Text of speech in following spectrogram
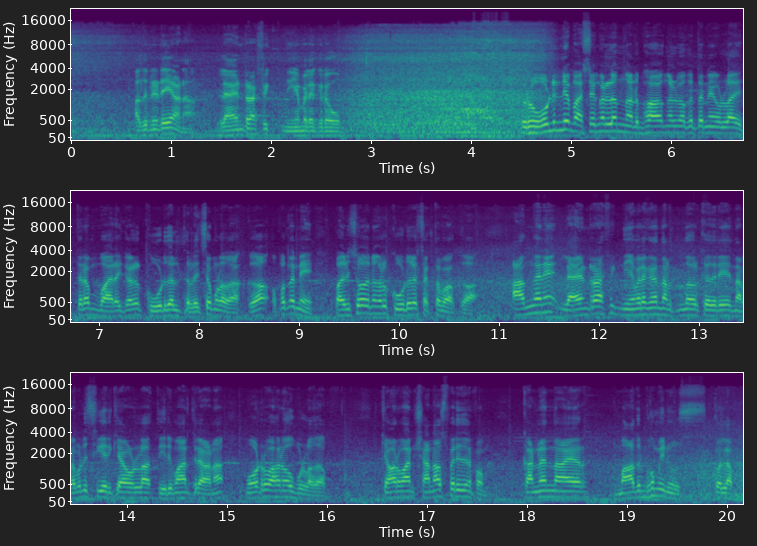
അതിനിടെയാണ് ലൈൻ ട്രാഫിക് നിയമലംഘനവും. റോഡിന്റെ വശങ്ങളിലും നടുഭാഗങ്ങളിലും ഒക്കെ തന്നെയുള്ള ഇത്തരം വരകൾ കൂടുതൽ തെളിച്ചമുള്ളതാക്കുക. ഒപ്പം തന്നെ പരിശോധനകൾ കൂടുതൽ ശക്തമാക്കുക. അങ്ങനെ ലൈൻ ട്രാഫിക് നിയമലംഘനം നടത്തുന്നവർക്കെതിരെ നടപടി സ്വീകരിക്കാനുള്ള തീരുമാനത്തിലാണ് മോട്ടോർ വാഹന വകുപ്പുള്ളത് ക്യാമറമാൻ ഷാനാസ് പരീതിനൊപ്പം കണ്ണൻ നായർ മാതൃഭൂമി ന്യൂസ് കൊല്ലം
